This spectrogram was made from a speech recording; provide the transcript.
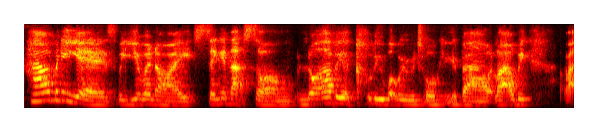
how many years were you and I singing that song, not having a clue what we were talking about? Like we I,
